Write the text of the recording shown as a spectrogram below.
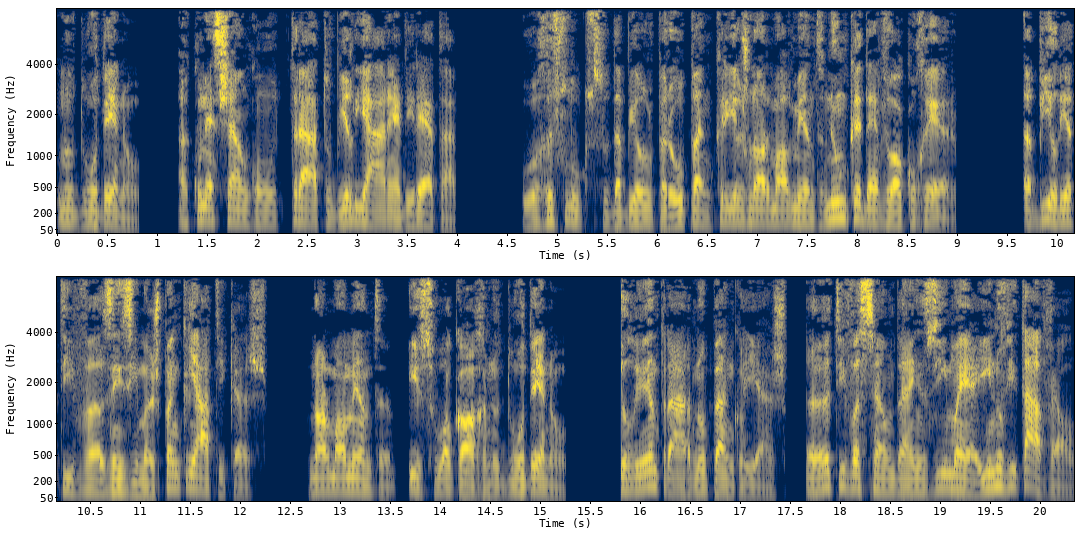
No duodeno. A conexão com o trato biliar é direta. O refluxo da bile para o pâncreas normalmente nunca deve ocorrer. A bile ativa as enzimas pancreáticas. Normalmente, isso ocorre no duodeno. Se entrar no pâncreas, a ativação da enzima é inevitável.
